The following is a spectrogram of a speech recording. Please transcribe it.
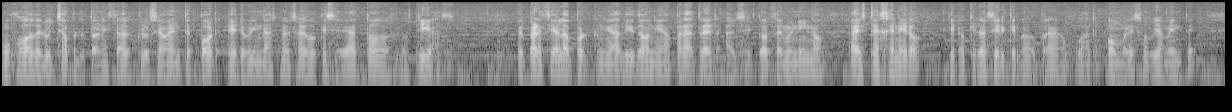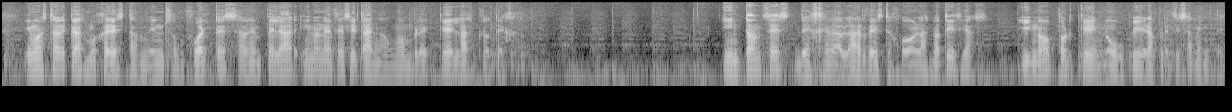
Un juego de lucha protagonizado exclusivamente por heroínas no es algo que se vea todos los días. Me parecía la oportunidad idónea para atraer al sector femenino a este género, que no quiero decir que no lo puedan jugar hombres, obviamente, y mostrar que las mujeres también son fuertes, saben pelear y no necesitan a un hombre que las proteja. Y entonces dejé de hablar de este juego en las noticias, y no porque no hubiera precisamente.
